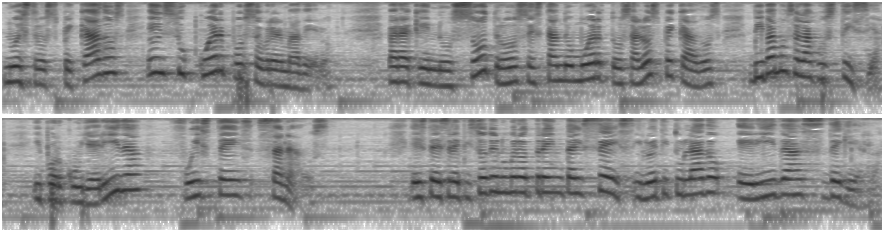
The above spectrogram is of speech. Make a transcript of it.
nuestros pecados en su cuerpo sobre el madero, para que nosotros, estando muertos a los pecados, vivamos a la justicia, y por cuya herida fuisteis sanados. Este es el episodio número 36 y lo he titulado Heridas de Guerra.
